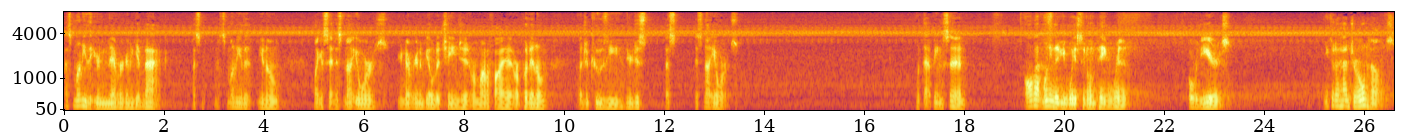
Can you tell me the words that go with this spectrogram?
That's money that you're never going to get back. That's, that's money that, you know, like I said, it's not yours. You're never going to be able to change it or modify it or put in a, a jacuzzi. You're just, that's, it's not yours. With that being said, all that money that you wasted on paying rent over the years you could have had your own house.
